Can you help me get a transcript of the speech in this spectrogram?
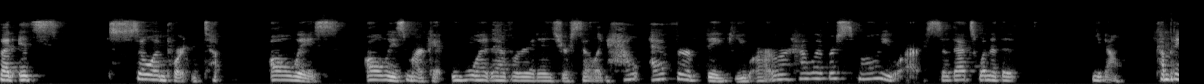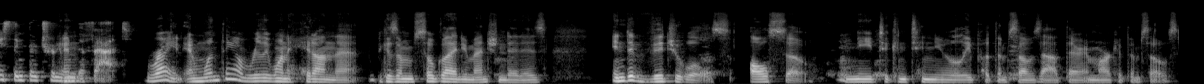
but it's so important to always always market whatever it is you're selling, however big you are or however small you are. So that's one of the, you know, companies think they're trimming and, the fat. Right. And one thing I really want to hit on that because I'm so glad you mentioned it is individuals also need to continually put themselves out there and market themselves.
